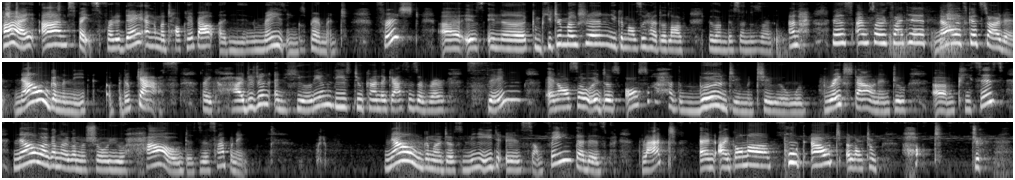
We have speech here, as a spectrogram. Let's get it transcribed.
Hi, I'm Space. For today, I'm going to talk about an amazing experiment. First, uh, is in a computer motion. You can also have a lot of this on this and this and and. I'm so excited. Now let's get started. Now I'm going to need a bit of gas, like hydrogen and helium. These two kind of gases are very thin, and also it does also have the burnt material, which breaks down into um, pieces. Now we're gonna gonna show you how does this happening. Now I'm gonna just need is something that is flat, and I'm gonna put out a lot of hot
